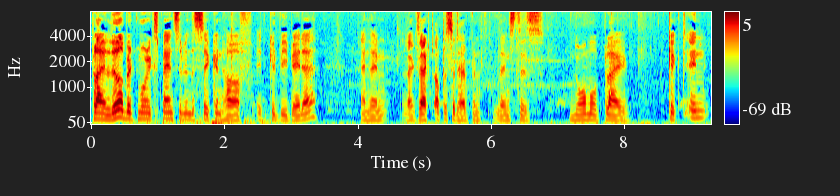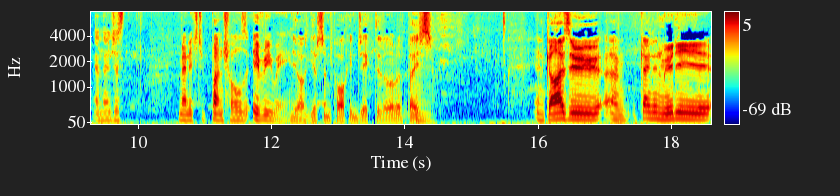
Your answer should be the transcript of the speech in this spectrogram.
play a little bit more expansive in the second half, it could be better. And then the exact opposite happened. Leinster's normal play kicked in, and they just managed to punch holes everywhere. Yeah, Gibson Park injected a lot of pace. And guys who um, Canan Moodie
